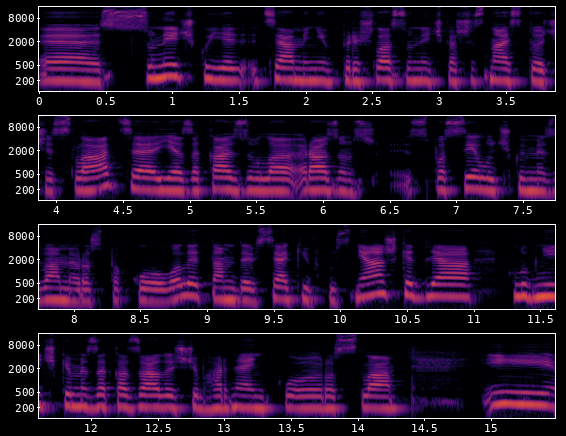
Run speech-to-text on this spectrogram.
Е, Суничку є, ця мені прийшла суничка 16 числа. Це я заказувала разом з, посилочкою. Ми з вами розпаковували. Там, де всякі вкусняшки для клубнічки ми заказали, щоб гарненько росла. І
